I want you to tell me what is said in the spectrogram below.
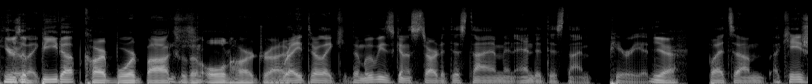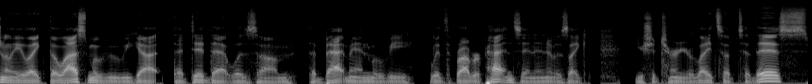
Here's They're a like- beat up cardboard box with an old hard drive. Right? They're like, the movie's going to start at this time and end at this time, period. Yeah. but um, occasionally, like the last movie we got that did that was um, the Batman movie with Robert Pattinson, and it was like you should turn your lights up to this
